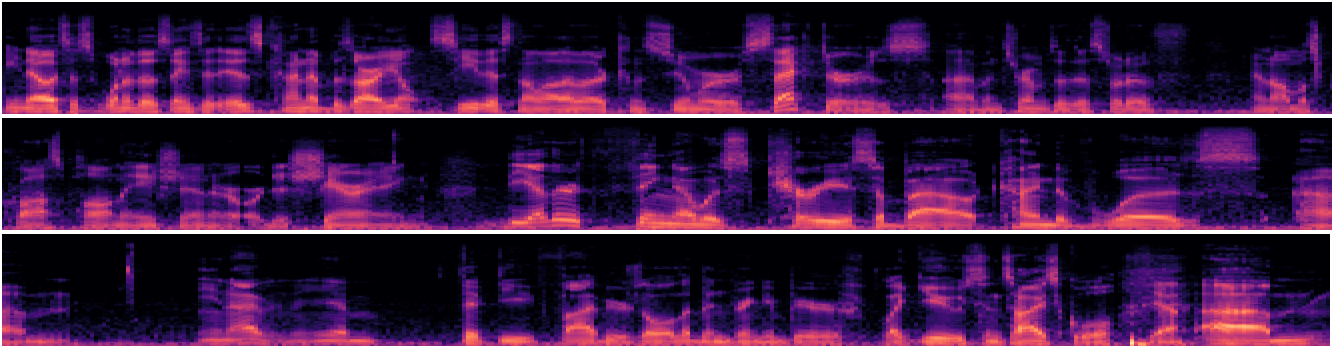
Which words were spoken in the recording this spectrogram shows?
you know, it's just one of those things that is kind of bizarre. You don't see this in a lot of other consumer sectors um, in terms of this sort of and almost cross pollination or, or just sharing. The other thing I was curious about kind of was, um, you know, I'm, you know, 55 years old. I've been drinking beer like you since high school. Yeah. Um,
